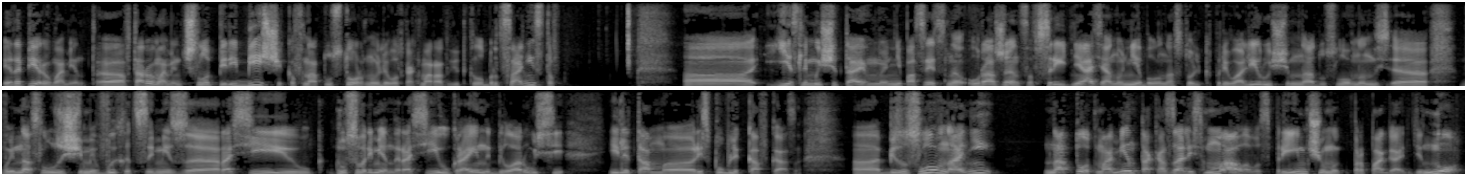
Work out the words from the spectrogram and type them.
Это первый момент. Второй момент. Число перебежчиков на ту сторону, или вот как Марат говорит, коллаборационистов, если мы считаем непосредственно уроженцев Средней Азии, оно не было настолько превалирующим над условно э, военнослужащими выходцами из э, России, ну, современной России, Украины, Белоруссии или там э, Республик Кавказа. А, безусловно, они на тот момент оказались мало восприимчивыми к пропаганде. Но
